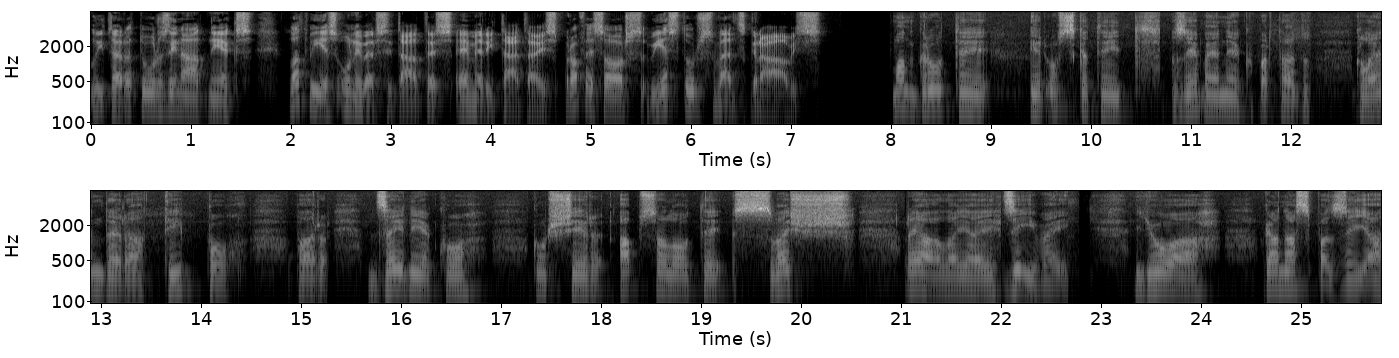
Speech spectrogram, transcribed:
literatūras zinātnieks, Latvijas Universitātes emeritētais profesors Viesturs Vecgrāvis. Man grūti ir uzskatīt Ziemeļnieku par tādu klenderā tipu, par dzinieku, kurš ir absolūti svešs reālajai dzīvei. Jo gan Aspazija,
